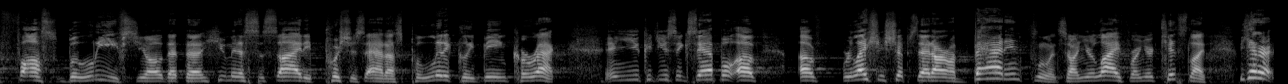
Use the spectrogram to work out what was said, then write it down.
false beliefs, you know, that the humanist society pushes at us, politically being correct. And you could use example of, of relationships that are a bad influence on your life or on your kid's life. You got to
